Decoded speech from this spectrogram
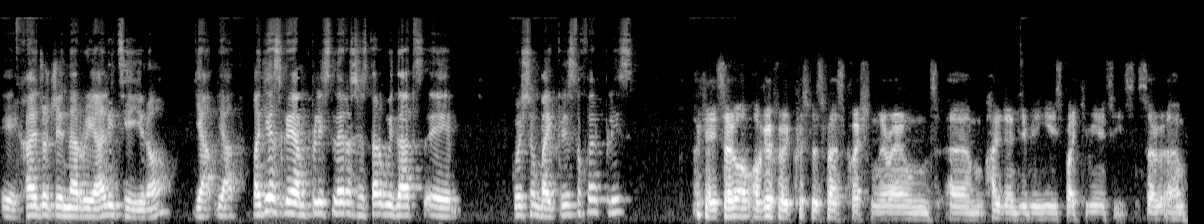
a, hydrogen a reality, you know. Yeah, yeah. But yes, Graham, please let us start with that uh, question by Christopher, please. Okay, so I'll, I'll, go for Christopher's first question around um, hydrogen being used by communities. So um,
